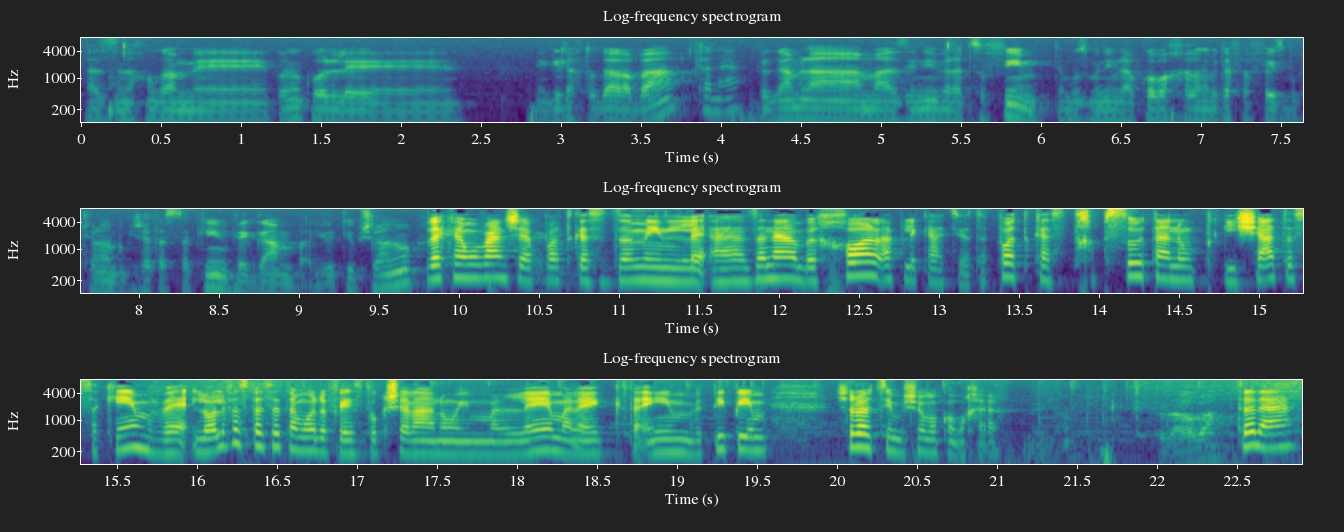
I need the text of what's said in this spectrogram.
אז אנחנו גם, אה, קודם כל, אה, אני אגיד לך תודה רבה. תודה. וגם למאזינים ולצופים, אתם מוזמנים לעקוב אחרינו בדף הפייסבוק שלנו בפגישת עסקים וגם ביוטיוב שלנו. וכמובן שהפודקאסט זמין להאזנה בכל אפליקציות הפודקאסט, חפשו אותנו פגישת עסקים ולא לפספס את עמוד הפייסבוק שלנו עם מלא מלא קטעים וטיפים שלא יוצאים בשום מקום אחר. תודה רבה. תודה.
